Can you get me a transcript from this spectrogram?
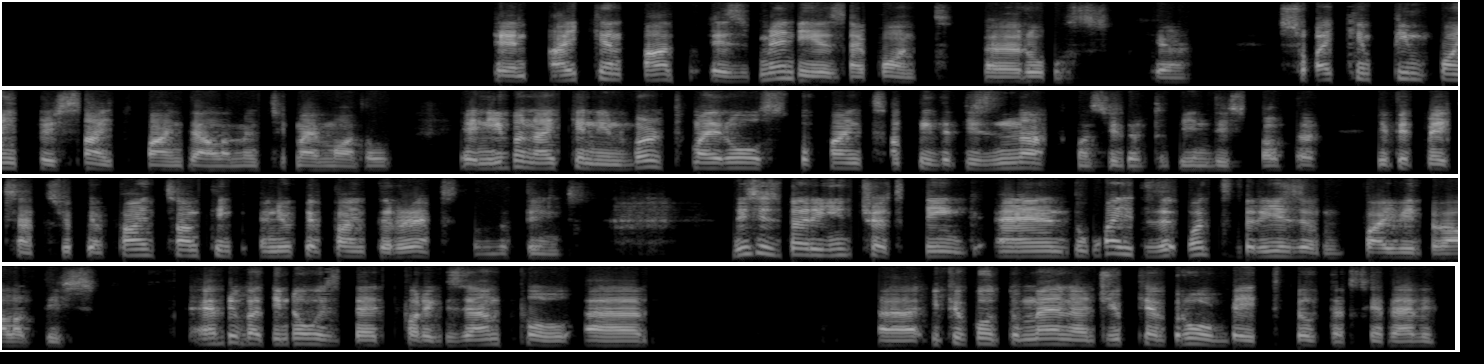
and I can add as many as I want uh, rules here. So I can pinpoint precise find elements in my model. And even I can invert my rules to find something that is not considered to be in this filter. If it makes sense, you can find something and you can find the rest of the things. This is very interesting. And why is it, what's the reason why we developed this? Everybody knows that, for example, uh, uh, if you go to manage, you have rule-based filters in Revit,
